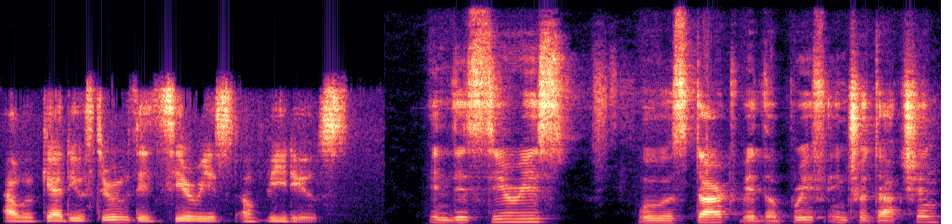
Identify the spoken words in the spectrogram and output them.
I will guide you through this series of videos. In this series, we will start with a brief introduction,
